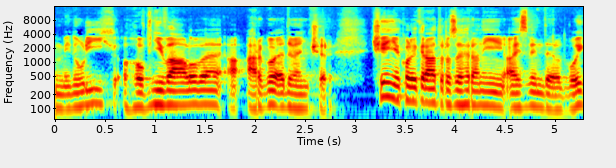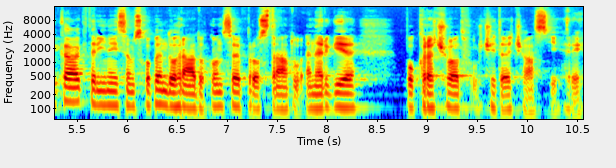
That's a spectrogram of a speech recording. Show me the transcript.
minulých, Hovniválové a Argo Adventure, či několikrát rozehraný Icewind Dale 2, který nejsem schopen dohrát dokonce pro ztrátu energie, pokračovat v určité části hry.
